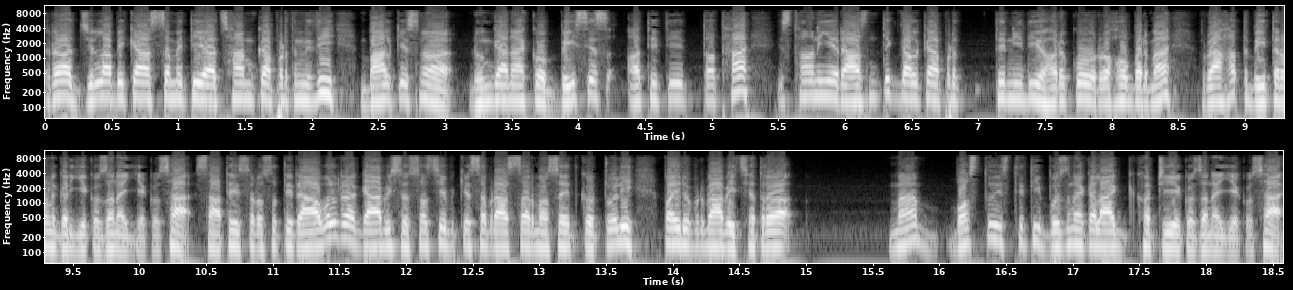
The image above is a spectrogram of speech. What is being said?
र जिल्ला विकास समिति अछामका प्रतिनिधि बालकृष्ण ढुङ्गानाको विशेष अतिथि तथा स्थानीय राजनीतिक दलका प्रतिनिधिहरूको रहोबरमा राहत वितरण गरिएको जनाइएको छ। साथै सरस्वती रावल र गाविस सचिव केशवराज शर्मा सहितको टोली पहिरो प्रभावित क्षेत्र मा वस्तु स्थिति बुझ्नका लागि खटिएको जनाइएको छ।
